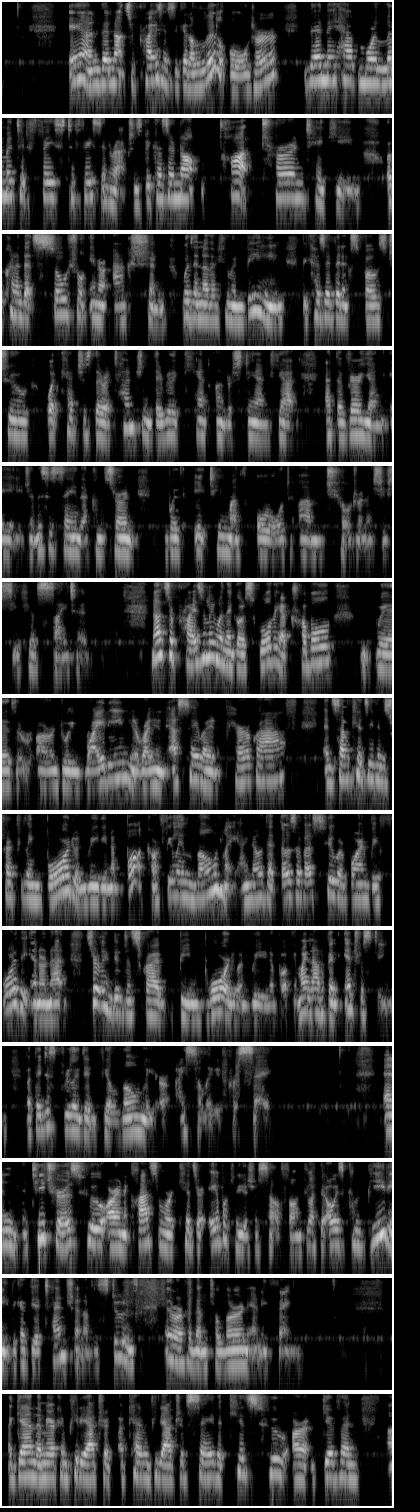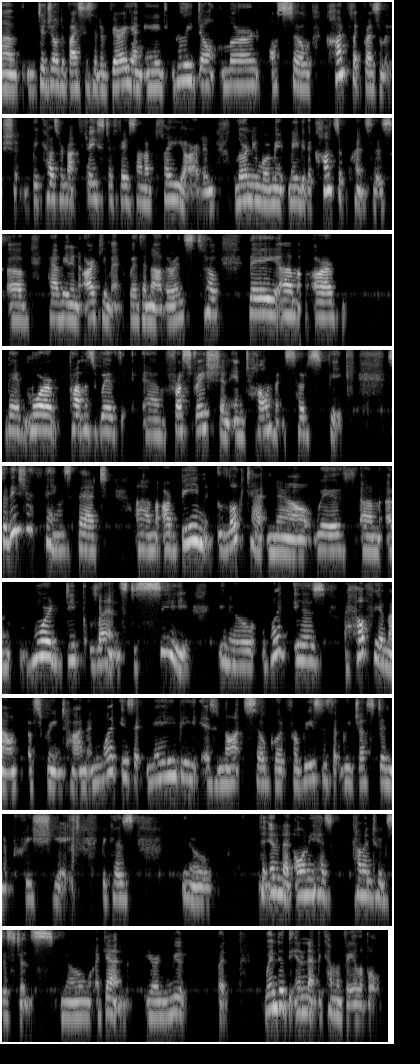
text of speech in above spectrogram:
And then not surprising as they get a little older, then they have more limited face-to-face interactions because they're not taught turn taking or kind of that social interaction with another human being because they've been exposed to what catches their attention they really can't understand yet at the very young age. And this is saying that concern with 18 month old um, children, as you see here cited. Not surprisingly, when they go to school, they have trouble with or doing writing, you know, writing an essay, writing a paragraph. And some kids even describe feeling bored when reading a book or feeling lonely. I know that those of us who were born before the internet certainly didn't describe being bored when reading a book. It might not have been interesting, but they just really didn't feel lonely or isolated per se and teachers who are in a classroom where kids are able to use your cell phone feel like they're always competing to get the attention of the students in order for them to learn anything. Again, the American Pediatric Academy of Pediatrics say that kids who are given uh, digital devices at a very young age really don't learn also conflict resolution because they're not face-to-face -face on a play yard and learning more maybe the consequences of having an argument with another. And so they um, are they have more problems with um, frustration, intolerance, so to speak. So these are things that um, are being looked at now with um, a more deep lens to see, you know, what is a healthy amount of screen time and what is it maybe is not so good for reasons that we just didn't appreciate because, you know, the internet only has come into existence, you know, again, you're in mute, but when did the internet become available?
